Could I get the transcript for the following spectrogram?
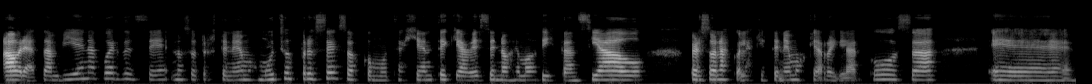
Ahora, también acuérdense, nosotros tenemos muchos procesos con mucha gente que a veces nos hemos distanciado, personas con las que tenemos que arreglar cosas, eh,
